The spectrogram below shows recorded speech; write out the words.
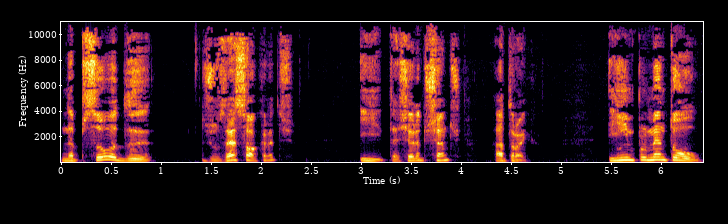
na pessoa de José Sócrates e Teixeira dos Santos, à Troika. E implementou.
